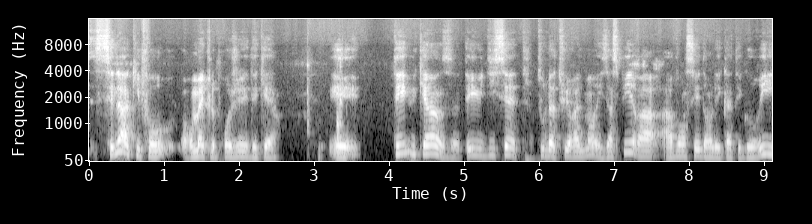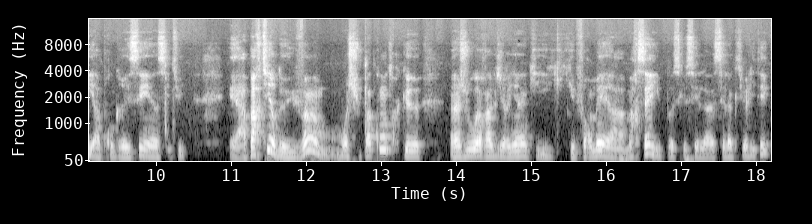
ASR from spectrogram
c'est là qu'il faut remettre le projet d'équerre. Et TU15, TU17, tout naturellement, ils aspirent à avancer dans les catégories, à progresser et ainsi de suite. Et à partir de U20, moi, je suis pas contre que un joueur algérien qui, est formé à Marseille, parce que c'est l'actualité,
